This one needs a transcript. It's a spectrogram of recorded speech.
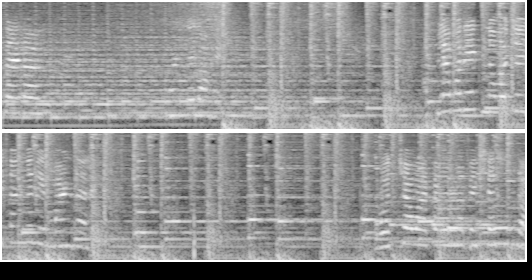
जे म्हणलेलं आहे. आपल्यामध्ये एक नवं चैतन्य निर्माण झालं रोजच्या वातावरणापेक्षा सुद्धा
